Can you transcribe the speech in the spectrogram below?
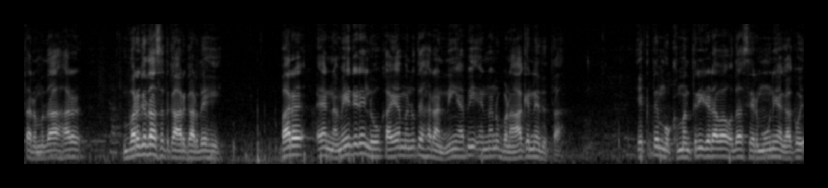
ਧਰਮ ਦਾ, ਹਰ ਵਰਗ ਦਾ ਸਤਿਕਾਰ ਕਰਦੇ ਸੀ। ਪਰ ਇਹ ਨਵੇਂ ਜਿਹੜੇ ਲੋਕ ਆਏ ਆ, ਮੈਨੂੰ ਤੇ ਹੈਰਾਨੀ ਆ ਵੀ ਇਹਨਾਂ ਨੂੰ ਬਣਾ ਕਿੰਨੇ ਦਿੱਤਾ। ਇੱਕ ਤੇ ਮੁੱਖ ਮੰਤਰੀ ਜਿਹੜਾ ਵਾ, ਉਹਦਾ ਸਿਰ ਮੂੰਹ ਨਹੀਂ ਹੈਗਾ, ਕੋਈ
